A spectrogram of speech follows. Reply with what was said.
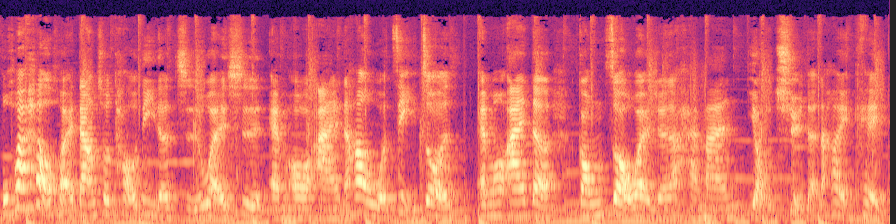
不会后悔当初投递的职位是 MOI，然后我自己做 MOI 的工作，我也觉得还蛮有趣的，然后也可以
